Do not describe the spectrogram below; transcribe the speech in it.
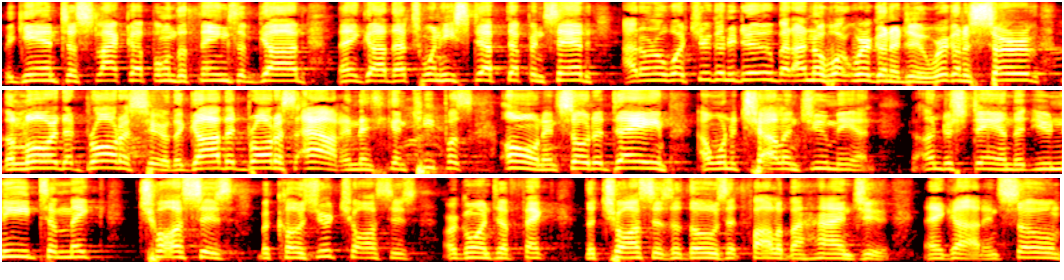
began to slack up on the things of God. Thank God that's when he stepped up and said, I don't know what you're going to do, but I know what we're going to do. We're going to serve the Lord that brought us here, the God that brought us out and that he can keep us on. And so today I want to challenge you men to understand that you need to make choices because your choices are going to affect the choices of those that follow behind you. Thank God. And so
